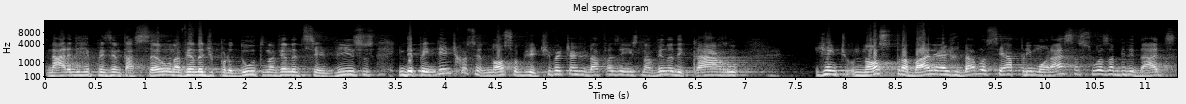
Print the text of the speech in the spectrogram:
na área de representação, na venda de produto, na venda de serviços, independente de você, nosso objetivo é te ajudar a fazer isso, na venda de carro. Gente, o nosso trabalho é ajudar você a aprimorar essas suas habilidades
